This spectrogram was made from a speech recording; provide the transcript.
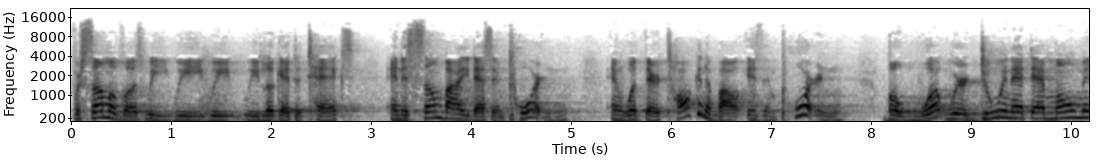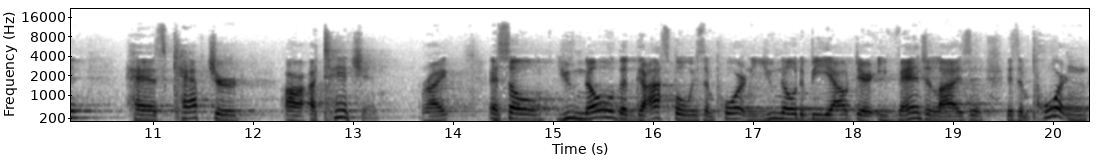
For some of us, we, we, we, we look at the text and it's somebody that's important and what they're talking about is important, but what we're doing at that moment has captured our attention, right? And so you know the gospel is important. You know to be out there evangelizing is important,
